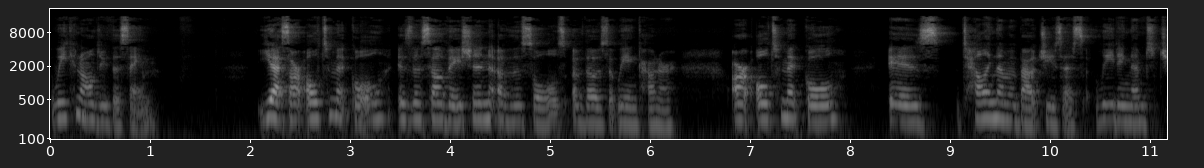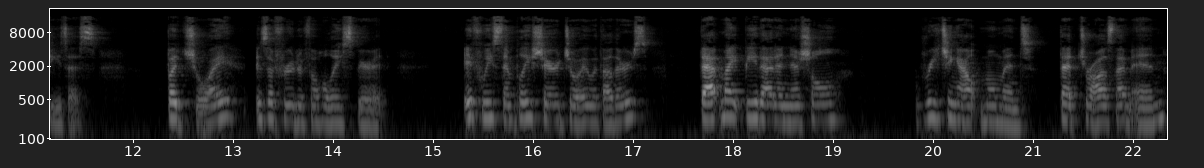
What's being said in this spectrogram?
We can all do the same. Yes, our ultimate goal is the salvation of the souls of those that we encounter. Our ultimate goal is telling them about Jesus, leading them to Jesus. But joy is a fruit of the Holy Spirit. If we simply share joy with others, that might be that initial reaching out moment that draws them in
